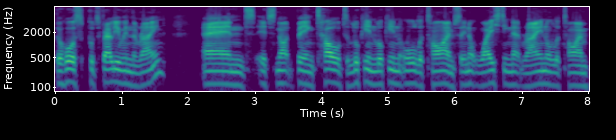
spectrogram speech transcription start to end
The horse puts value in the rein, and it's not being told to look in, look in all the time. So you're not wasting that rein all the time,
